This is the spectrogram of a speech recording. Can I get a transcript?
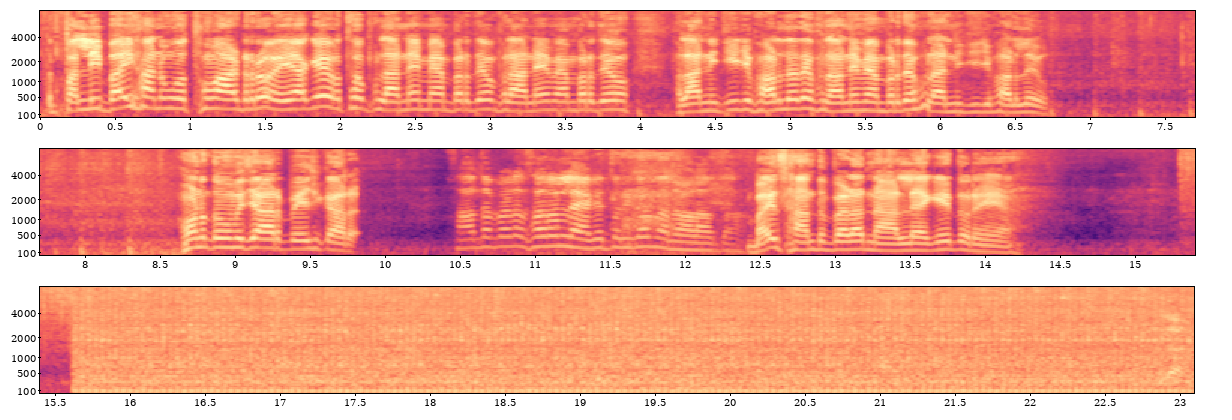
ਤੇ ਪੱਲੀ ਬਾਈ ਸਾਨੂੰ ਉੱਥੋਂ ਆਰਡਰ ਹੋਏ ਆ ਕਿ ਉੱਥੋਂ ਫਲਾਣੇ ਮੈਂਬਰ ਦਿਓ ਫਲਾਣੇ ਮੈਂਬਰ ਦਿਓ। ਫਲਾਨੀ ਚੀਜ਼ ਫੜ ਲਿਓ ਤੇ ਫਲਾਣੇ ਮੈਂਬਰ ਦਿਓ ਫਲਾਨੀ ਚੀਜ਼ ਫੜ ਲਿਓ। ਹੁਣ ਤੂੰ ਵਿਚਾਰ ਪੇਸ਼ ਕਰ। ਸੰਦ ਪੈਣਾ ਸਾਰਾ ਲੈ ਕੇ ਤੁਰੀ ਹੁੰਦਾ ਨਾਲ ਆਪਦਾ। ਬਾਈ ਸੰਤ ਬੜਾ ਨਾਲ ਲੈ ਕੇ ਤੁਰੇ ਆ ਲੈ।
